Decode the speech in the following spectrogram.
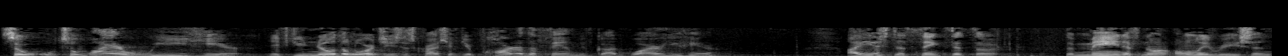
So, so why are we here? If you know the Lord Jesus Christ, if you're part of the family of God, why are you here? I used to think that the, the main, if not only reason,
